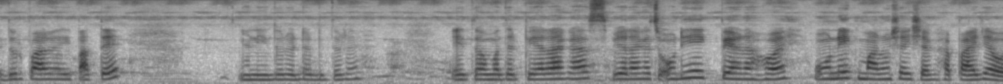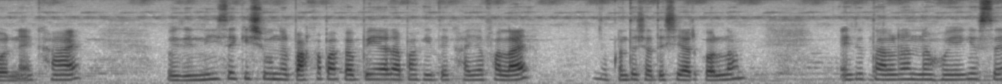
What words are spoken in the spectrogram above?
ইঁদুর পাতে। ইঁদুর এটার ভিতরে। এই তো আমাদের পেয়ারা গাছ। পেয়ারা গাছ অনেক পেয়ারা হয়। অনেক মানুষ এসে পায়রাও নেয় খায়। ওই যে নিচে কি সুন্দর পাকা পাকা পেয়ারা পাখিতে খাইয়া ফেলায়। আপনাদের সাথে শেয়ার করলাম। এই তো তাল রান্না হয়ে গেছে।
